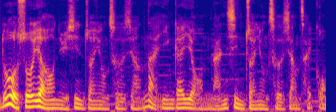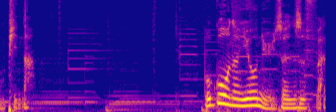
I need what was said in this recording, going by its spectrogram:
如果说要有女性专用车厢，那应该有男性专用车厢才公平啊。不过呢，也有女生是反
